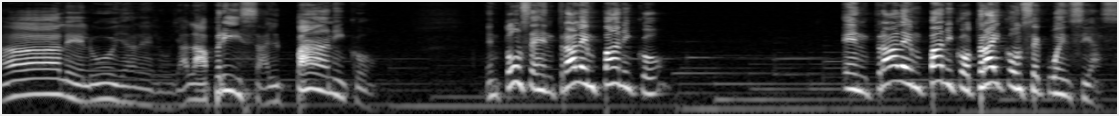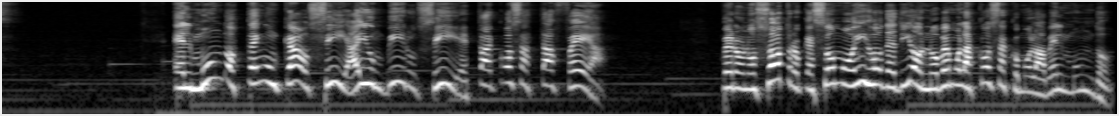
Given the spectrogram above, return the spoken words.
Aleluya, aleluya. La prisa, el pánico. Entonces entrar en pánico, entrar en pánico trae consecuencias. El mundo está en un caos, sí, hay un virus, sí, esta cosa está fea. Pero nosotros que somos hijos de Dios no vemos las cosas como la ve el mundo.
